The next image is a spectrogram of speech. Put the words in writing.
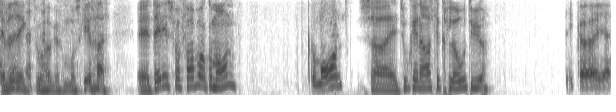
Jeg ved det ikke. Du har måske ret. Øh, Dennis fra Forborg, godmorgen. Godmorgen. Så øh, du kender også det kloge dyr? Det gør jeg, ja.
